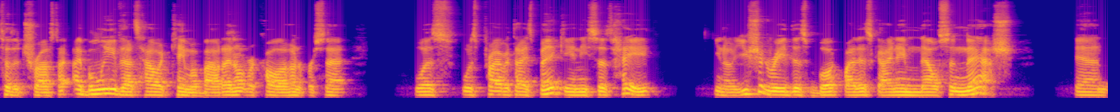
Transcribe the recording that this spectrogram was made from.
to the trust. I, I, believe that's how it came about. I don't recall 100%. Was was privatized banking, and he says, "Hey, you know, you should read this book by this guy named Nelson Nash." And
